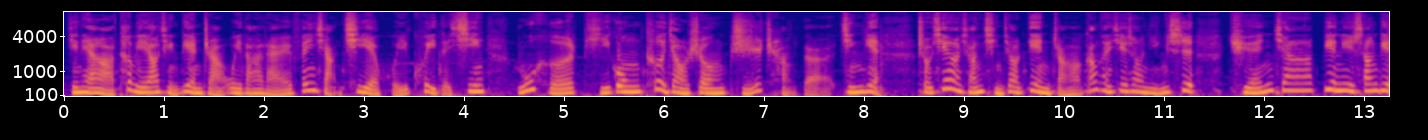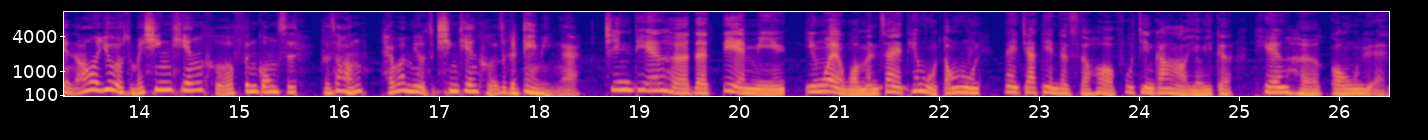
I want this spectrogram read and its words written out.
今天啊，特别邀请店长为大家来分享企业回馈的心，如何提供特教生职场的经验。首先要想请教店长啊，刚才介绍您是全家便利商店，然后又有什么新天河分公司，可是好像台湾没有这个新天河这个地名哎。新天河的店名，因为我们在天母东路那家店的时候，附近刚好有一个天河公园，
